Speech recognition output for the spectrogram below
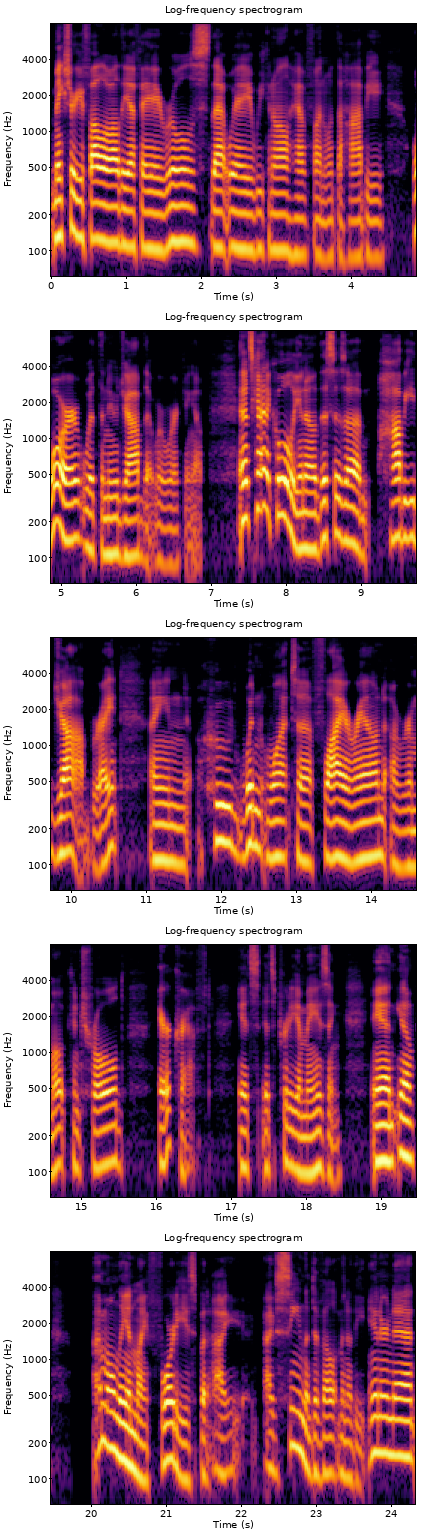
make sure you follow all the FAA rules. That way, we can all have fun with the hobby or with the new job that we're working up. And it's kind of cool, you know, this is a hobby job, right? I mean, who wouldn't want to fly around a remote controlled aircraft? It's it's pretty amazing. And you know, I'm only in my 40s, but I I've seen the development of the internet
